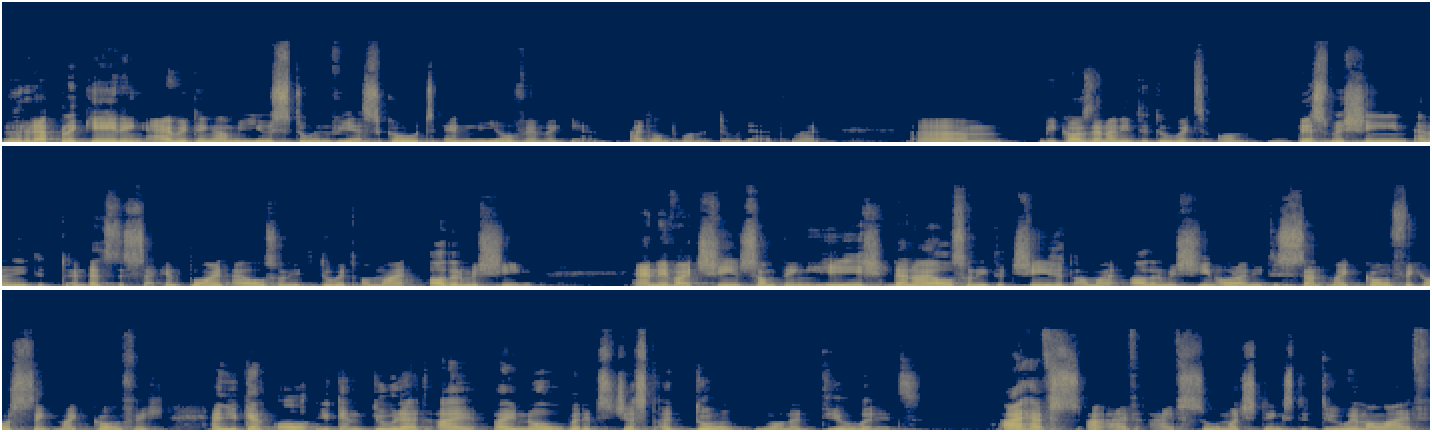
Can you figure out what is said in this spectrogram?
replicating everything I'm used to in VS Code in NeoVim again. I don't want to do that, right? Um, because then I need to do it on this machine, and I need to, and that's the second point. I also need to do it on my other machine. And if I change something here, then I also need to change it on my other machine, or I need to send my config or sync my config. And you can all you can do that. I I know, but it's just I don't want to deal with it. I have I have I have so much things to do in my life.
